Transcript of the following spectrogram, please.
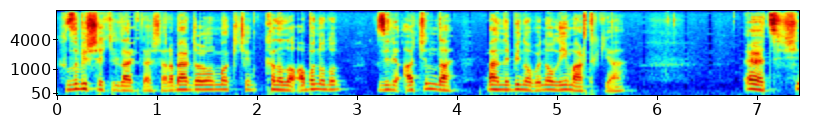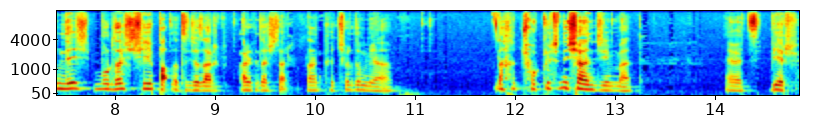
hızlı bir şekilde arkadaşlar haberdar olmak için kanala abone olun. Zili açın da ben de 1000 abone olayım artık ya. Evet şimdi burada şeyi patlatacağız ar- arkadaşlar. Lan kaçırdım ya. Çok kötü nişancıyım ben. Evet bir.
